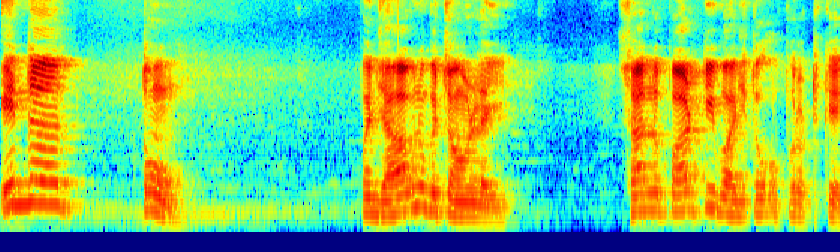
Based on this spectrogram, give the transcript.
ਇਹਨਾਂ ਤੋਂ ਪੰਜਾਬ ਨੂੰ ਬਚਾਉਣ ਲਈ ਸਾਨੂੰ ਪਾਰਟੀਬਾਜ਼ੀ ਤੋਂ ਉੱਪਰ ਉੱਠ ਕੇ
